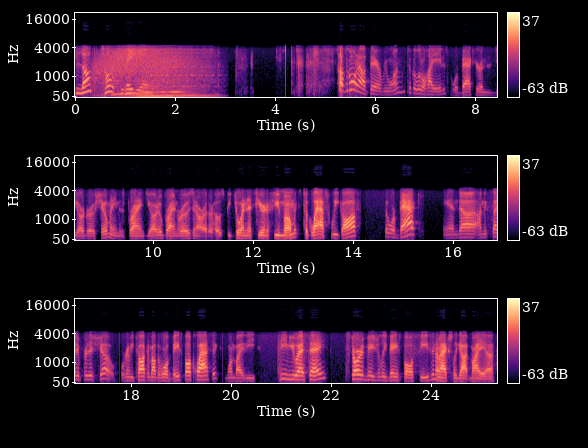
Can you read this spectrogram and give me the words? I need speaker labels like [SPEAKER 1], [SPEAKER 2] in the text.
[SPEAKER 1] Blog Talk Radio.
[SPEAKER 2] How's it going out there, everyone? We took a little hiatus, but we're back here on the DeArd-Ro Show. My name is Brian DeArdo. Brian Rosen, our other host, will be joining us here in a few moments. Took last week off, but we're back, and uh, I'm excited for this show. We're going to be talking about the World Baseball Classic, won by the Team USA. Start of Major League Baseball season. I've actually got my uh,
